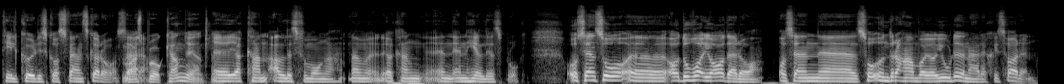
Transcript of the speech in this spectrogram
till kurdiska och svenska då. Hur Så många språk kan du egentligen? Eh, Jag kan alldeles för många. Nej, Jag kan en, en hel del språk. Och sen så, eh, ja då var jag där då. Och sen eh, så undrade han vad jag gjorde, den här regissören.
